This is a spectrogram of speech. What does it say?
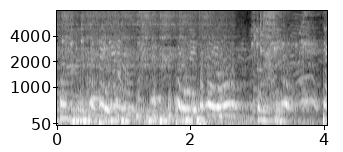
เข้าใจยังอะไรก็ไม่รู้แต่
